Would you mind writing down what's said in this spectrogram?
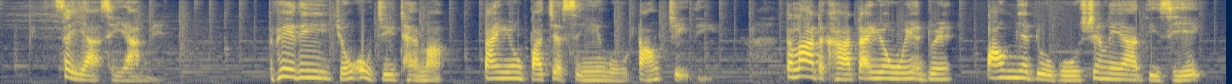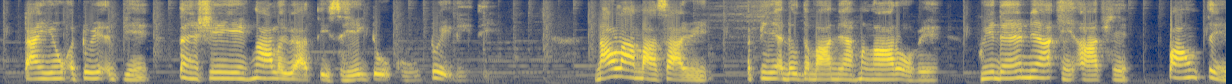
2000ဆက်ရစေရမယ်။အဖေသည်ရုံးအုပ်ကြီးထံမှတိုင်းယုံဘတ်ဂျက်စည်းရင်းကိုတောင်းကြည့်သည်။ တလတစ်ခါတိုင်းယုံဝင်းအတွင်းပေါင်းမြတ်တို့ကို ရှင်းလင်းရသည့်စရိတ်တိုင်းယုံအတွင်းအပြင်တန်ရှင်းရေးငှားလို့ရသည့်စရိတ်တို့ကိုတွေ့လေသည်။နောက်လာမှစ၍အပြင်အလုပ်သမားများမငားတော့ပဲဝန်ထမ်းများအင်အားဖြင့်ပေါင်းတင်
